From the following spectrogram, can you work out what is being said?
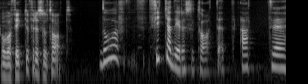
Och vad fick du för resultat? Då fick jag det resultatet att eh,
